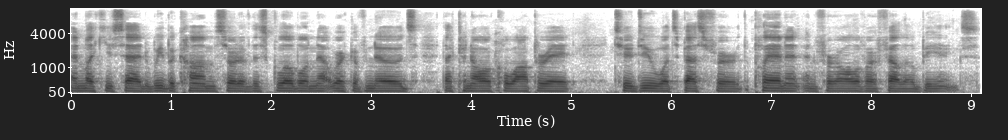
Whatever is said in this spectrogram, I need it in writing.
And like you said, we become sort of this global network of nodes that can all cooperate to do what's best for the planet and for all of our fellow beings.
